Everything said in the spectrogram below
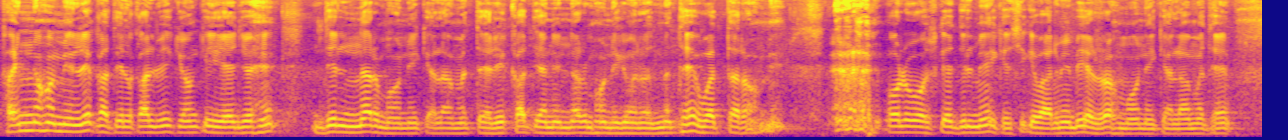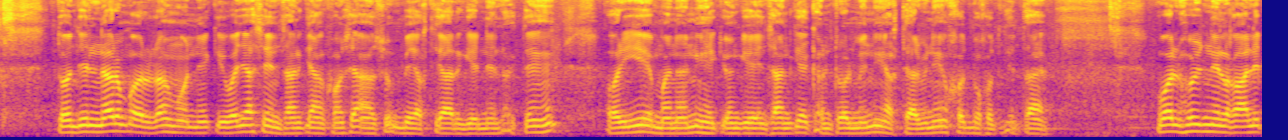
فن ہو مل قتل کیونکہ یہ جو ہے، دل نرم ہونے کی علامت ہے۔ رقت یعنی نرم ہونے کی علامت ہے۔ وہ ترح میں اور وہ اس کے دل میں کسی کے بارے میں بھی رحم ہونے کی علامت ہے۔ تو دل نرم اور رحم ہونے کی وجہ سے انسان کی آنکھوں سے آنسو بے اختیار گرنے لگتے ہیں۔ اور یہ منع نہیں ہے، کیونکہ انسان کے کنٹرول میں نہیں، اختیار میں نہیں، خود بخود گرتا ہے۔ والحزن الغالب،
